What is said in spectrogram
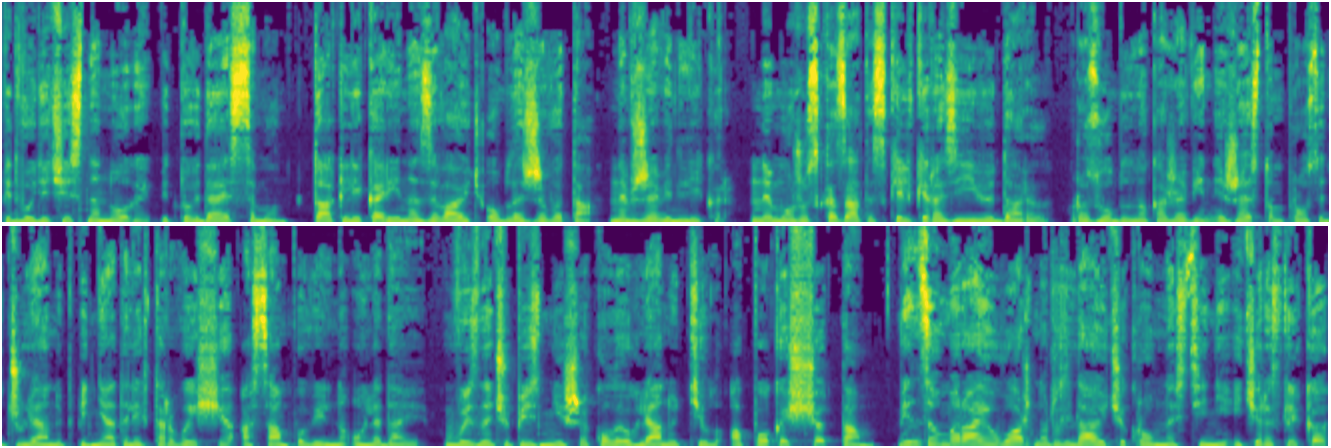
підводячись на ноги, відповідає Симон. Так лікарі називають область живота. Невже він лікар? Не можу сказати, скільки разів її вдарили. Розгублено каже він і жестом просить Джуліану підняти ліхтар вище, а сам повільно оглядає. Визначу пізніше, коли оглянуть тіло, а поки що там. Він завмирає, уважно розглядаючи кров на стіні, і через кілька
